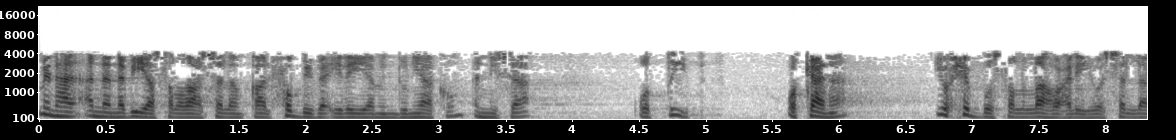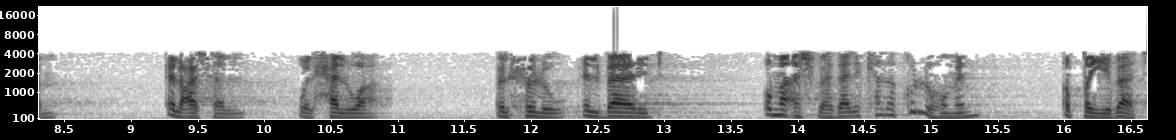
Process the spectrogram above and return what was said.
منها أن النبي صلى الله عليه وسلم قال حبب إلي من دنياكم النساء والطيب وكان يحب صلى الله عليه وسلم العسل والحلوى الحلو البارد وما أشبه ذلك هذا كله من الطيبات.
